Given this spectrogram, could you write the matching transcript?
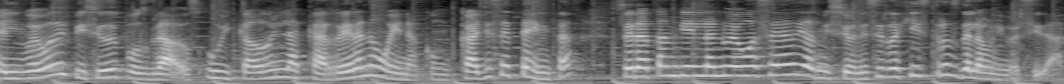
El nuevo edificio de posgrados, ubicado en la carrera novena con calle 70, será también la nueva sede de admisiones y registros de la universidad.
